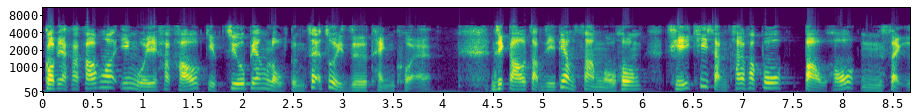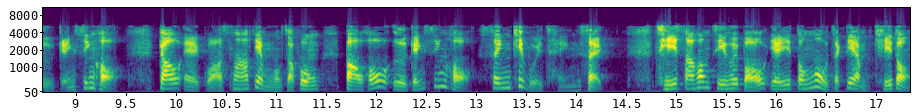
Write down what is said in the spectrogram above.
个别学校因为学校及周边路段积水而停课。日到十二点三五分，市气象台发布暴雨黄色预警信号；到下过三点五十分，暴雨预警信号升级为橙色。此三方指挥部也以东澳直点启动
